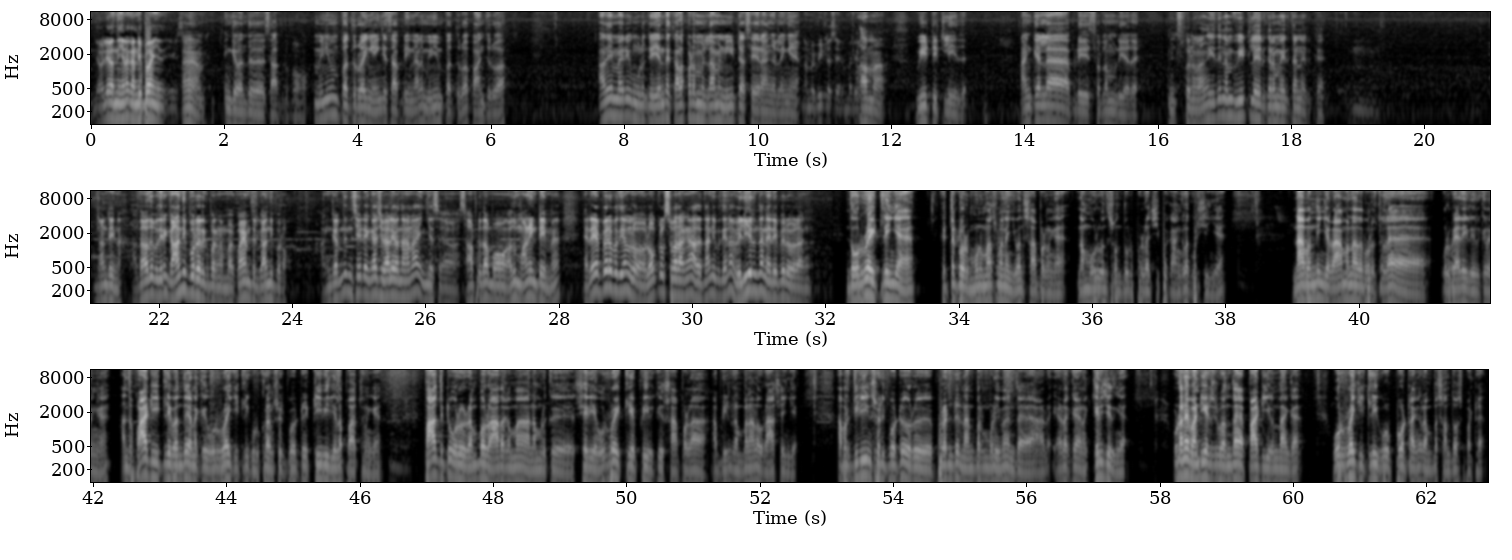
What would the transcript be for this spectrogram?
இந்த வழியாக வந்தீங்கன்னா கண்டிப்பாக ஆ இங்கே வந்து சாப்பிட்டு போவோம். மினிமம் பத்து ரூபாய்ங்க. எங்கே சாப்பிட்டீங்கனாலும் மினிமம் பத்து ரூபா பாஞ்சு ரூபா. அதே மாதிரி உங்களுக்கு எந்த கலப்படமும் இல்லாமல் நீட்டாக செய்கிறாங்க இல்லைங்க. நம்ம வீட்டில் செய்கிற மாதிரி ஆமாம் வீட்டு இட்லி இது. அங்கெல்லாம் அப்படி சொல்ல முடியாது. மிக்ஸ் பண்ணுவாங்க. இது நம்ம வீட்டில் இருக்கிற மாதிரி தானே இருக்கு. நன்றிண்ணா. அதாவது பார்த்தீங்கன்னா காந்திபுரம் இருக்குது பாருங்க நம்ம கோயம்புத்தூர் காந்திபுரம். அங்கேருந்து இந்த சைடு எங்கேயாச்சும் வேலையை வந்தாங்கன்னா இங்கே சாப்பிட்டு தான் போவாங்க. அதுவும் மார்னிங் டைமு நிறைய பேர் பார்த்தீங்கன்னா லோ லோக்கல்ஸ் வராங்க. அதை தாண்டி பார்த்தீங்கன்னா வெளியே இருந்தால் நிறைய பேர் வராங்க. இந்த ஒரு ரூபா இட்லிங்க கிட்டத்தட்ட ஒரு மூணு மாதமாக நான் இங்கே வந்து சாப்பிட்றேங்க. நம்ம ஊர் வந்து சொந்த ஊர் பொள்ளாச்சி. பக்கம் அங்கலக்குறிச்சிங்க நான் வந்து இங்கே ராமநாதபுரத்தில் ஒரு வேலையில் இருக்கிறேங்க. அந்த பாட்டி இட்லி வந்து எனக்கு ஒரு ரூபாய்க்கு இட்லி கொடுக்குறான்னு சொல்லி போட்டு டிவிலெல்லாம் பார்த்தனுங்க. பார்த்துட்டு ஒரு ரொம்ப ஒரு ஆதகமாக நம்மளுக்கு சரி ஒரு ரூபாய் இட்லி எப்படி இருக்குது சாப்பிட்லாம் அப்படின்னு ரொம்ப நாள் ஒரு ஆசைங்க அப்புறம் திடீர்னு சொல்லி போட்டு ஒரு ஃப்ரெண்டு நண்பர் மூலிமா இந்த அட- இடக்க எனக்கு தெரிஞ்சதுங்க. உடனே வண்டி எடுத்துகிட்டு வந்த பாட்டி இருந்தாங்க. ஒரு ரூபாய்க்கு இட்லி போட்டாங்க. ரொம்ப சந்தோஷப்பட்டேன்.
